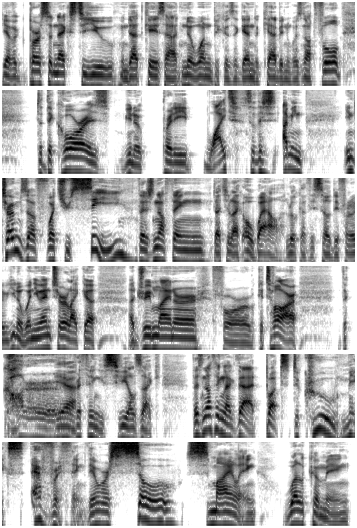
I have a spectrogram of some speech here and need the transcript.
you have a person next to you. In that case, I had no one because, again, the cabin was not full. The decor is, you know, pretty white. So there's, I mean, in terms of what you see, there's nothing that you're like, oh, wow, look at this so different. You know, when you enter like a, a Dreamliner for Qatar, the color, yeah. everything is, feels like there's nothing like that. But the crew makes everything. They were so smiling, welcoming,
